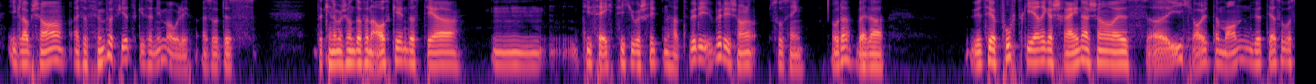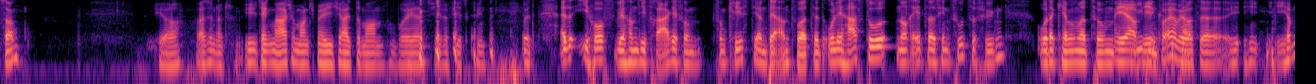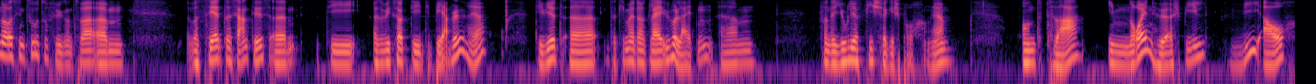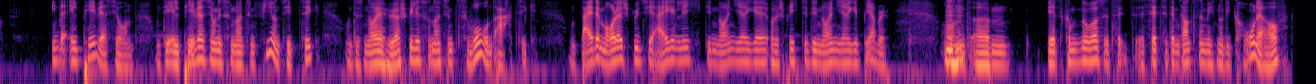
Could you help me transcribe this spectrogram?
ich glaube schon, also 45 ist er nicht mehr, Oli. Also das, da können wir schon davon ausgehen, dass der mh, die 60 überschritten hat. Würde ich, würde ich schon so sehen oder? Weil er wird sich ein 50-jähriger Schreiner schon als äh, ich, alter Mann, wird der sowas sagen? Ja, weiß ich nicht. Ich denke mir auch schon manchmal, ich alter Mann, wo ich erst 44 bin. Gut. Also ich hoffe, wir haben die Frage vom, vom Christian beantwortet. Oli, hast du noch etwas hinzuzufügen? Oder kommen wir zum Ja, auf jeden Fall habe ich was. Äh, ich, ich habe noch was hinzuzufügen. Und zwar, ähm, was sehr interessant ist, ähm, die also wie gesagt, die, die Bärbel, ja, die wird, äh, da können wir da gleich überleiten, ähm, von der Julia Fischer gesprochen, ja. Und zwar im neuen Hörspiel wie auch in der LP-Version. Und die LP-Version ist von 1974 und das neue Hörspiel ist von 1982. Und beide Male spielt sie eigentlich die neunjährige oder spricht sie die neunjährige Bärbel. Mhm. Und ähm, jetzt kommt nur was, jetzt, jetzt setzt sie dem Ganzen nämlich nur die Krone auf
